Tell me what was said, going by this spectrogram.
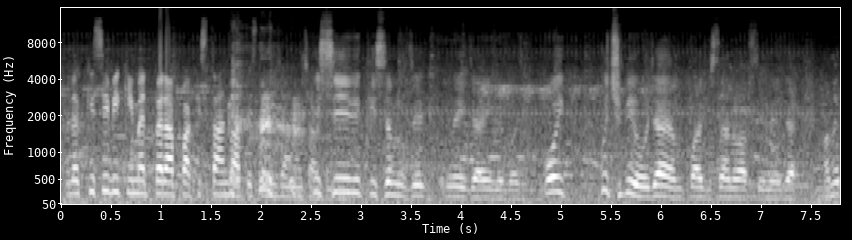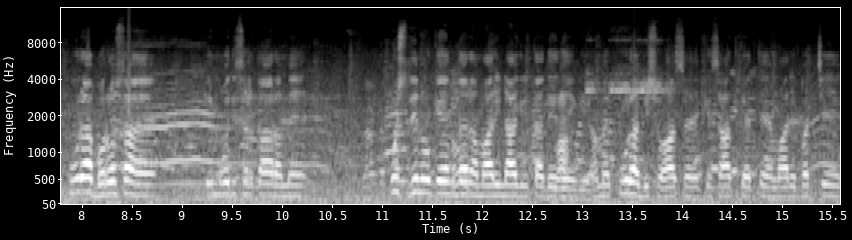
मतलब किसी भी कीमत पर आप पाकिस्तान वापस नहीं जाना चाहते? किसी भी किस्म से नहीं जाएँगे बस। कोई कुछ भी हो जाए हम पाकिस्तान वापसी नहीं जाए। हमें पूरा भरोसा है कि मोदी सरकार हमें कुछ दिनों के अंदर हमारी नागरिकता दे देंगे। हमें पूरा विश्वास है कि साथ कहते हैं हमारे बच्चे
